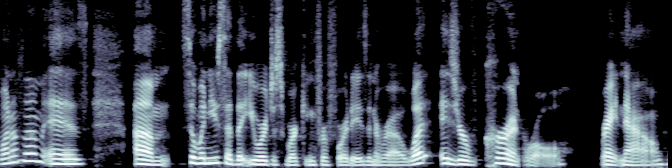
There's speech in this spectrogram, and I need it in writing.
one of them is um so when you said that you were just working for 4 days in a row, what is your current role right now?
